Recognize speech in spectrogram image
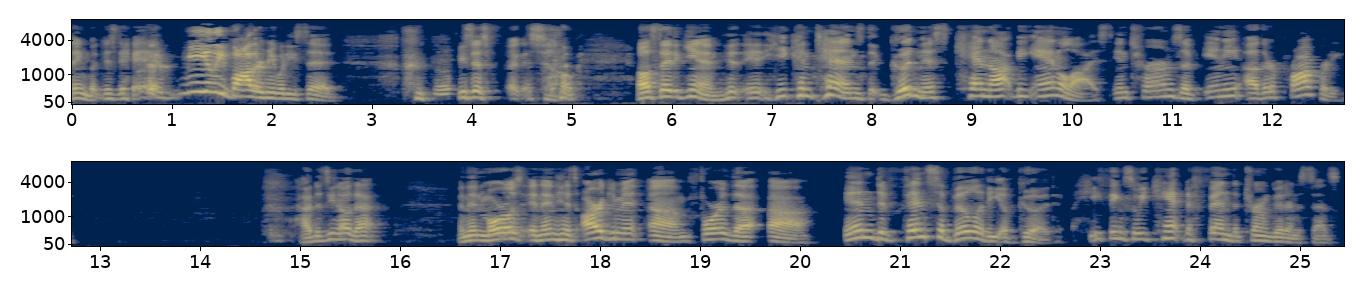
thing, but just it really bothered me what he said. He says, so I'll say it again. He, he contends that goodness cannot be analyzed in terms of any other property. How does he know that? And then morals, and then his argument um, for the uh, indefensibility of good. He thinks we can't defend the term good in a sense,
